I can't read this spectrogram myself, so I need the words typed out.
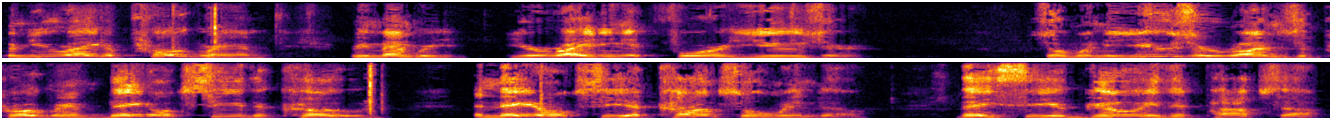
when you write a program, remember you're writing it for a user. So when the user runs the program, they don't see the code and they don't see a console window. They see a GUI that pops up.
